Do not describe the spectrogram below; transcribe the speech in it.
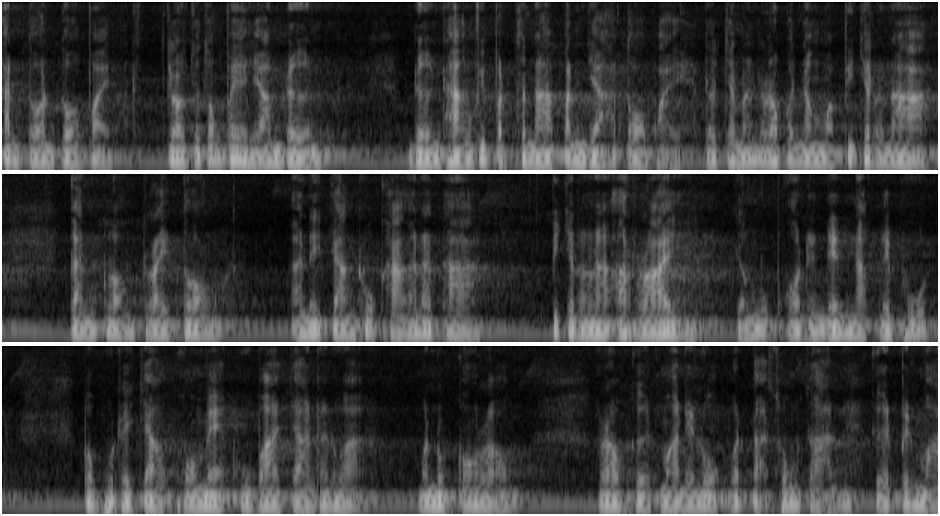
ขั้นตอนต่อไป เราจะต้องพยายามเดิน เดินทางวิปัสสนาปัญญาต่อไปดังจากนั้นเราก็นำมาพิจารณาการกรองไตรตรองอันในจังทุกขังอนัตตา พิจารณาอะไรอย่างหลวงพ่อเน้นหนักได้พูด พระพุทธเจ้าพ่อแม่ครูบาอาจารย์ท่านว่า มนุษย์ของเรา เราเกิดมาในโลกวัฏสงสาร เกิดเป็นหมา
